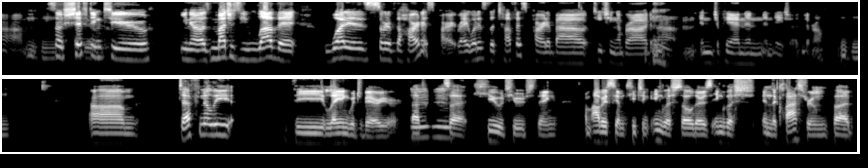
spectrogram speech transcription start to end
Um, Mhm, so shifting to, you know, as much as you love it, what is sort of the hardest part, right? What is the toughest part about teaching abroad um, in Japan and in Asia in general? hmm Um, definitely the language barrier. That's Mhm. a huge, huge thing. Um, obviously, I'm teaching English, so there's English in the classroom, but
